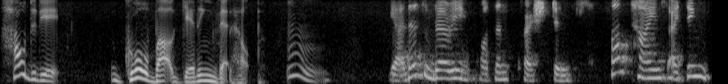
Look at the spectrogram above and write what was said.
how do they go about getting that help? Mm. Yeah, that's a very important question. Sometimes I think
